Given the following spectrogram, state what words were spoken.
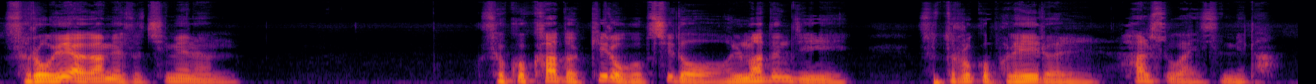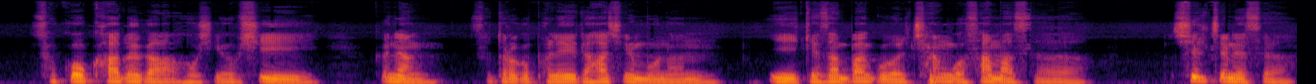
서로 외워가면서 치면은 석고 카드 기록 없이도 얼마든지 스트로크 플레이를 할 수가 있습니다. 석고 카드가 혹시 없이 그냥 스트로크 플레이를 하시는 분은 이 계산 방법을 참고 삼아서 실전에서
